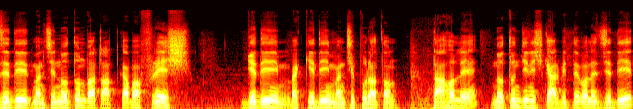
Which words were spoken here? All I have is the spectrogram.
জেদিদ মানছে নতুন বা টাটকা বা ফ্রেশ গেদিম বা কেদিম মানছে পুরাতন তাহলে নতুন জিনিসকে আরবিতে বলে জেদিদ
